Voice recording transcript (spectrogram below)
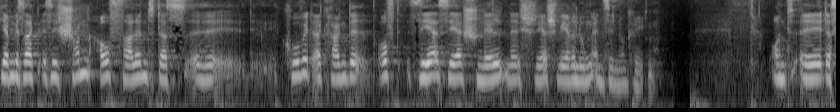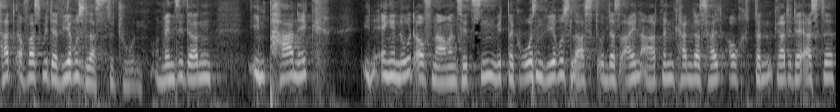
die haben gesagt, es ist schon auffallend, dass äh, Covid-Erkrankte oft sehr, sehr schnell eine sehr schwere Lungenentzündung kriegen. Und äh, das hat auch was mit der Viruslast zu tun. Und wenn sie dann in Panik in enge Notaufnahmen sitzen mit einer großen Viruslast und das Einatmen kann das halt auch dann gerade der erste,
